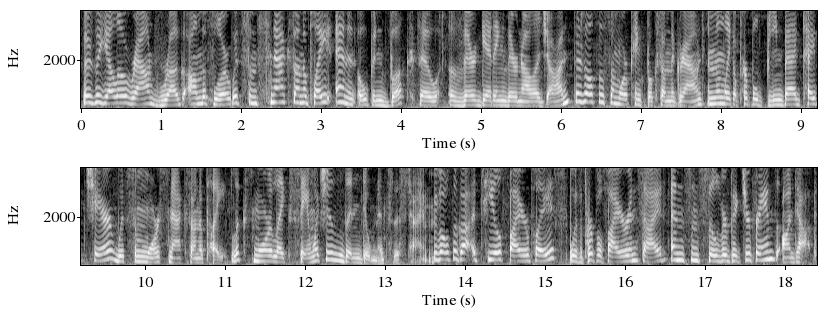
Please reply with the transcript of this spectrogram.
There's a yellow round rug on the floor with some snacks on a plate and an open book, so they're getting their knowledge on. There's also some more pink books on the ground, and then like a purple beanbag type chair with some more snacks on a plate. Looks more like sandwiches than donuts this time. We've also got a teal fireplace with a purple fire inside and some silver picture frames on top.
